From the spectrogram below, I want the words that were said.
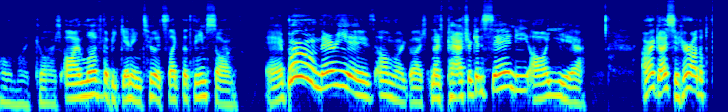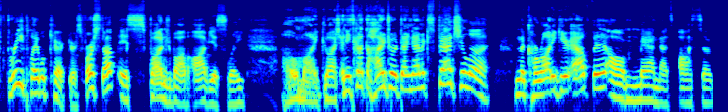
Oh my gosh. Oh, I love the beginning too. It's like the theme song. And boom, there he is. Oh my gosh. And there's Patrick and Sandy. Oh yeah. Alright guys, so here are the three playable characters. First up is SpongeBob, obviously. Oh my gosh. And he's got the hydrodynamic spatula and the karate gear outfit. Oh man, that's awesome.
